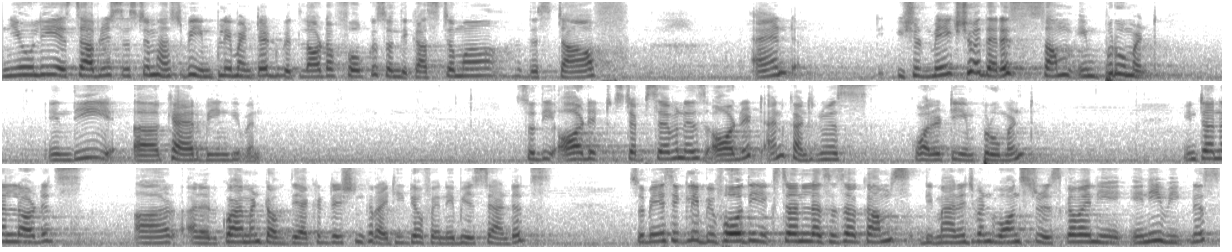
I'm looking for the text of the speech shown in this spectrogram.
newly established system has to be implemented with a lot of focus on the customer, the staff, and you should make sure there is some improvement in the uh, care being given. So the audit, step seven is audit and continuous quality improvement. Internal audits are a requirement of the accreditation criteria of NABH standards. So basically, before the external assessor comes, the management wants to discover any, any weakness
